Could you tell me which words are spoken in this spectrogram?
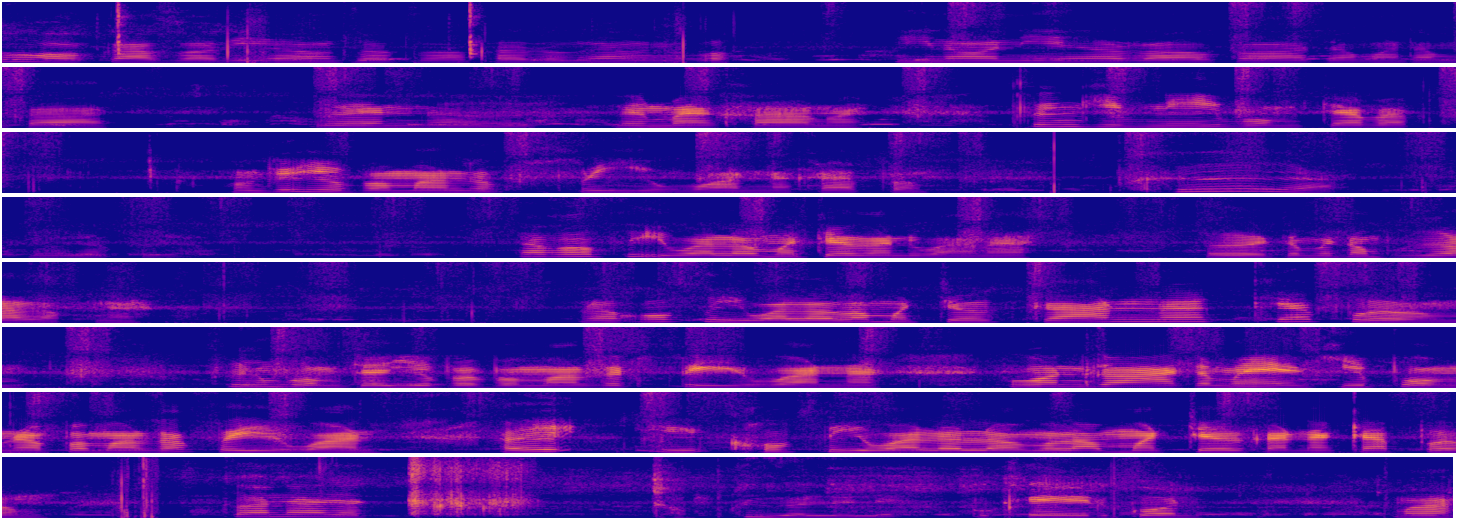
ก็ขอกราบสวัสดีครับสวัสดีแต่ทุกอย่างนครับที่นอนนี้เราก็จะมาทำการเล่นเออเล่นไมค์คาร์นะซึ่งคลิปนี้ผมจะแบบ ผมจะอยู่ประมาณสักสี่วันนะครับผมเพื่อเพื่อเพื่อแล้วก็สี่วันแล้วมาเจอกันดีกว่านะเออจะไม่ต้องเพื่อหรอกนะ แล้วก็สี่วันแล้วเรามาเจอกันนะแค่เปิม ซึ่งผมจะอยู่ไปประมาณสักสี่วันนะทุกคนก็อาจจะไม่เห็นคลิปผมนะ ประมาณสักสี่วัน เฮ้ยอีกครบสี่วันแล้วเหรอเรามาเจอกันนะแค่เปิมก็น่าจะจบเดือนเลยแหละโอเคทุกคนมา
